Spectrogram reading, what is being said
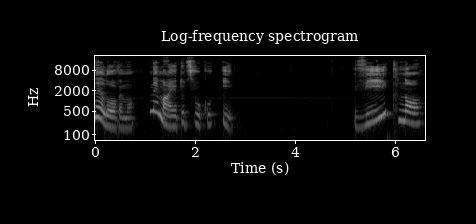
Не ловимо. Немає тут звуку І. Вікно.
